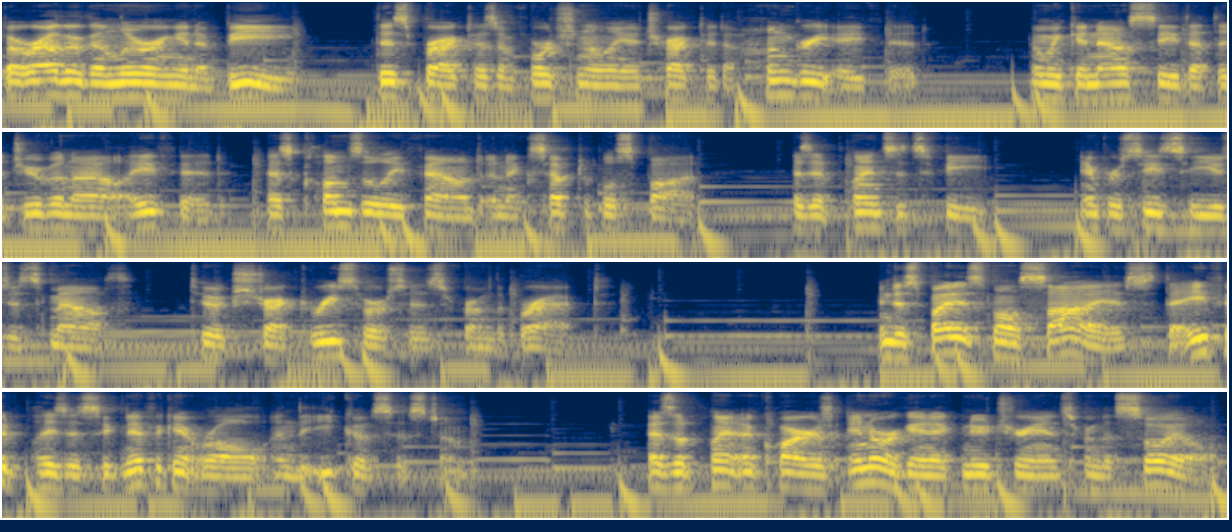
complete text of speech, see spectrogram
But rather than luring in a bee, this bract has unfortunately attracted a hungry aphid, and we can now see that the juvenile aphid has clumsily found an acceptable spot as it plants its feet and proceeds to use its mouth to extract resources from the bract. And despite its small size, the aphid plays a significant role in the ecosystem. As the plant acquires inorganic nutrients from the soil,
